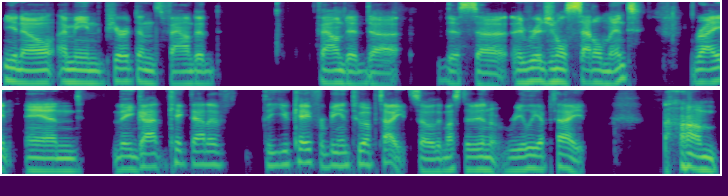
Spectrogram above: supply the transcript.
You know, I mean, Puritans founded founded uh this uh original settlement, right? And they got kicked out of the UK for being too uptight. So they must have been really uptight. Um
